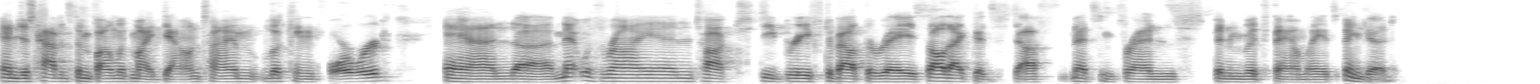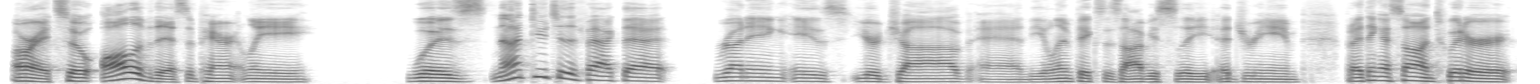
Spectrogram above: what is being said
and just having some fun with my downtime looking forward. And uh, met with Ryan, talked, debriefed about the race, all that good stuff. Met some friends, been with family. It's been good. All right. So all of this apparently was not due to the fact that running is your job and the Olympics is obviously a dream. But I think I saw on Twitter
